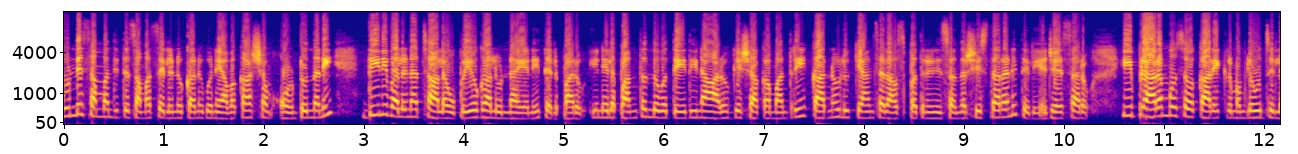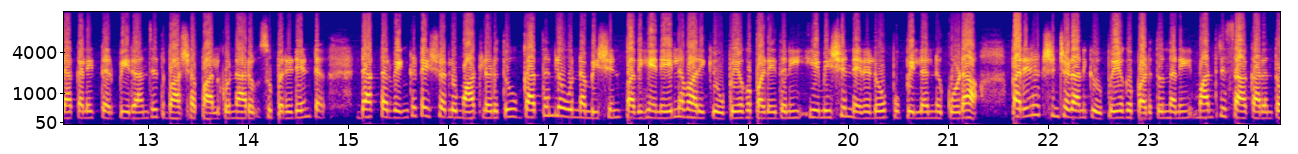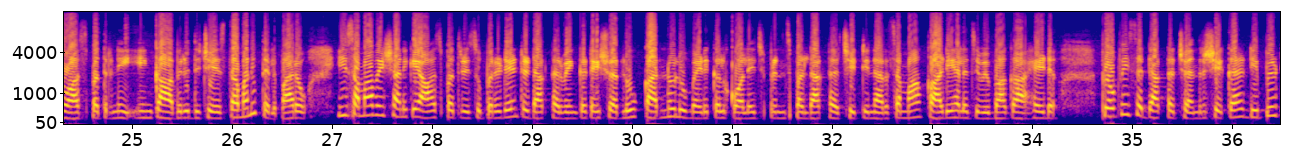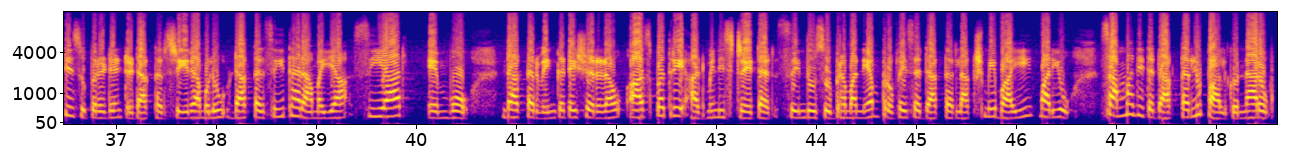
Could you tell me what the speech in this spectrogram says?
గుండె సంబంధిత సమస్యలను కనుగొనే అవకాశం ఉంటుందని దీని వలన చాలా ఉపయోగాలున్నాయని తెలిపారు. ఈ నెల పంతొమ్మిదవ తేదీన ఆరోగ్య శాఖ మంత్రి కర్నూలు క్యాన్సర్ ఆసుపత్రిని సందర్శిస్తారని తెలియజేశారు. ఈ ప్రారంభోత్సవ కార్యక్రమంలో జిల్లా కలెక్టర్ పి. రంజిత్ భాష పాల్గొన్నారు. సూపరింటెండెంట్ డాక్టర్ వెంకటేశ్వర్లు మాట్లాడుతూ గతంలో ఉన్న మిషన్ పదిహేనేళ్ళ వారికి ఉపయోగపడేదని ఈ మిషన్ నెలలోపు పిల్లలను కూడా పరిరక్షించడానికి ఉపయోగపడుతుందని మంత్రి సహకారంతో ఆసుపత్రిని ఇంకా అభివృద్ధి చేస్తామని తెలిపారు. ఈ సమావేశానికి ఆసుపత్రి superintendent doctor Venkateswarlu Kurnool medical college principal doctor Chitti Narasamma cardiology విభాగ head professor doctor Chandrasekhar deputy superintendent doctor Sriramulu doctor Sitaramayya CR MO doctor Venkateswararao ఆసుపత్రి administrator Sindhu Subrahmanyam professor doctor Lakshmibai మరియు సంబంధిత డాక్టర్లు పాల్గొన్నారు.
